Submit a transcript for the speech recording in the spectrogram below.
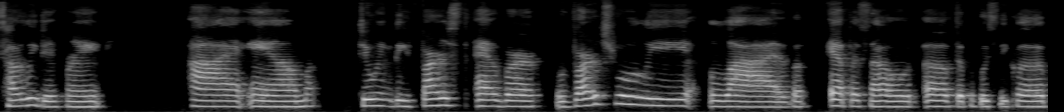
totally different. I am doing the first ever virtually live episode of the Publicity Club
